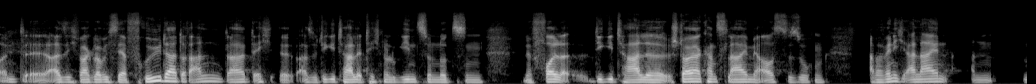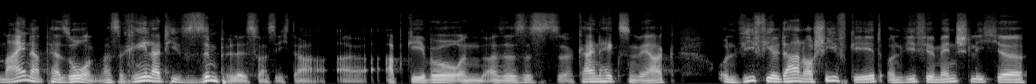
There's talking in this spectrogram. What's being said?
und äh, also ich war, glaube ich, sehr früh da dran, da äh, also digitale Technologien zu nutzen, eine voll digitale Steuerkanzlei mir auszusuchen. Aber wenn ich allein an meiner Person, was relativ simpel ist, was ich da äh, abgebe und also es ist kein Hexenwerk und wie viel da noch schief geht und wie viel menschliche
